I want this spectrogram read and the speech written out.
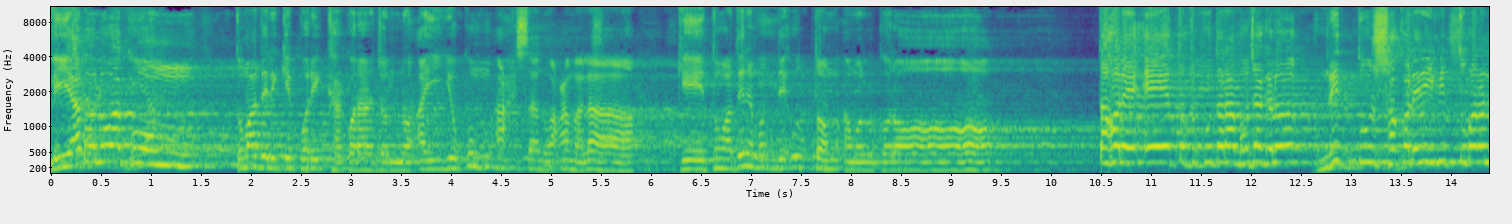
লিয়াবলুয়াকুম, তোমাদেরকে পরীক্ষা করার জন্য আইয়ুকুম আহসানু আমালা, কে তোমাদের মধ্যে উত্তম আমল কর। তাহলে এতটুকু দ্বারা বোঝা গেল মৃত্যুর সকলেরই মৃত্যুবরণ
